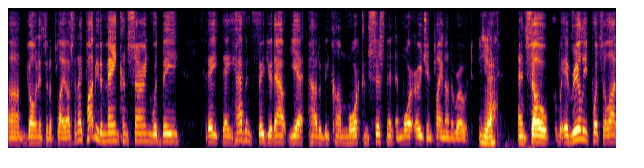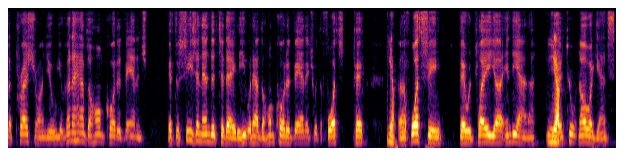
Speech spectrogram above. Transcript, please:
um, going into the playoffs. And I probably the main concern would be they they haven't figured out yet how to become more consistent and more urgent playing on the road. Yeah. And so it really puts a lot of pressure on you. You're going to have the home court advantage. If the season ended today, the Heat would have the home court advantage with the fourth pick, yep. uh, fourth seed. They would play uh, Indiana, yep. they're 2 0 against.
